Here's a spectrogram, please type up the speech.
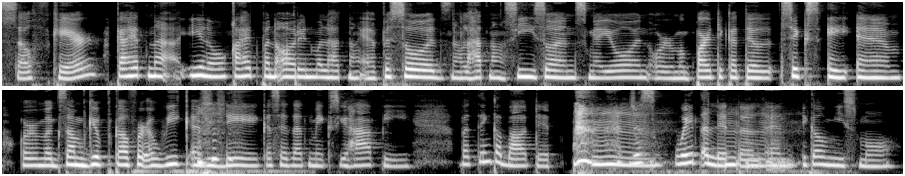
self-care. Kahit na, you know, kahit panoorin mo lahat ng episodes, ng lahat ng seasons ngayon, or mag-party ka till 6 a.m., or mag-samgyup ka for a week every day kasi that makes you happy. But think about it. Mm. Just wait a little and ikaw mismo,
